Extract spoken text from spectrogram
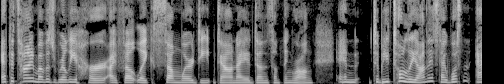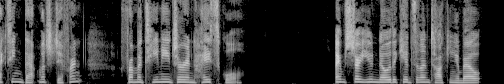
At the time, I was really hurt. I felt like somewhere deep down I had done something wrong. And to be totally honest, I wasn't acting that much different from a teenager in high school. I'm sure you know the kids that I'm talking about.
